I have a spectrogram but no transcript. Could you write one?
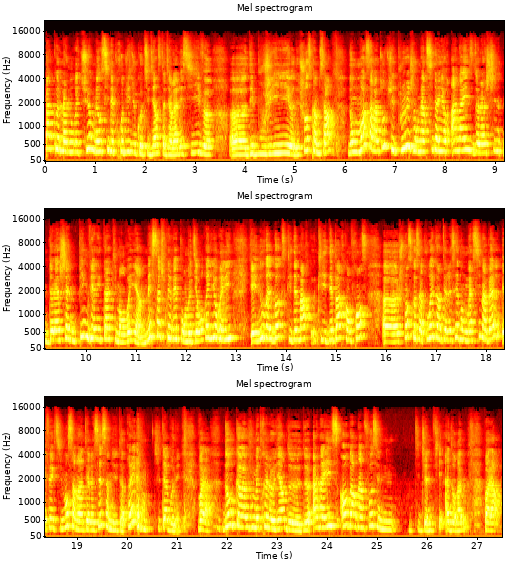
pas que de la nourriture, mais aussi des produits du quotidien, c'est-à-dire la lessive, des bougies, des choses comme ça. Donc moi ça m'a tout de suite plu. Je remercie d'ailleurs Anaïs de la, chaîne, de la chaîne Pink Verita qui m'a envoyé un message privé pour me dire Aurélie Aurélie, il y a une nouvelle box qui, qui débarque en France. Euh, je pense que ça pourrait t'intéresser. Donc merci ma belle. Effectivement ça m'a intéressé. 5 minutes après j'étais abonnée. Voilà. Donc euh, je vous mettrai le lien de, de Anaïs en barre d'infos. C'est une une petite jeune fille adorable. Voilà.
